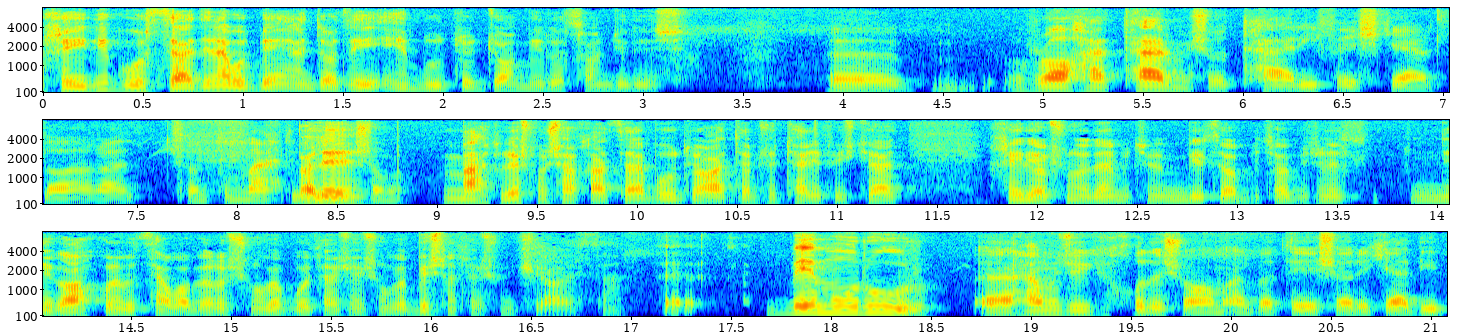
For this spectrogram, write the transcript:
خیلی گسترده نبود به اندازه امروز تو جامعه لس آنجلس. راحت تر می‌شد تعریفش کرد لاقل چون تو محدوده بله شما. محدودش مشخص تر بود راحت می‌شد تعریفش کرد. خیلی هاشون آدم می‌تونه می‌تونه نگاه کنه به سوابقشون و گذشتهشون و بشناسشون کیا هستن. به مرور همونجوری که خود شما هم البته اشاره کردید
